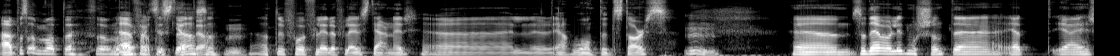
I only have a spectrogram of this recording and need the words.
er på samme måte som er faktisk det, altså. Mm. At du får flere og flere stjerner. Uh, eller ja, wanted stars. Mm. Uh, så det var litt morsomt. jeg, jeg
